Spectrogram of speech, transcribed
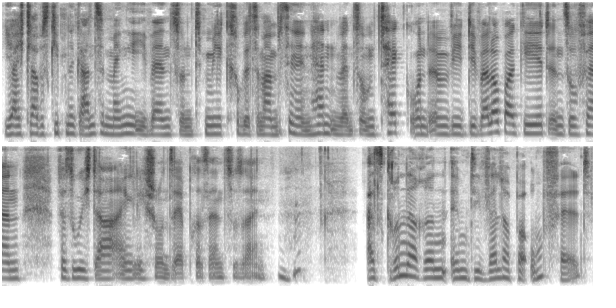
ja, ich glaube, es gibt eine ganze Menge Events und mir kribbelt es immer ein bisschen in den Händen, wenn es um Tech und irgendwie Developer geht. Insofern versuche ich da eigentlich schon sehr präsent zu sein. Mhm. Als Gründerin im Developer-Umfeld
